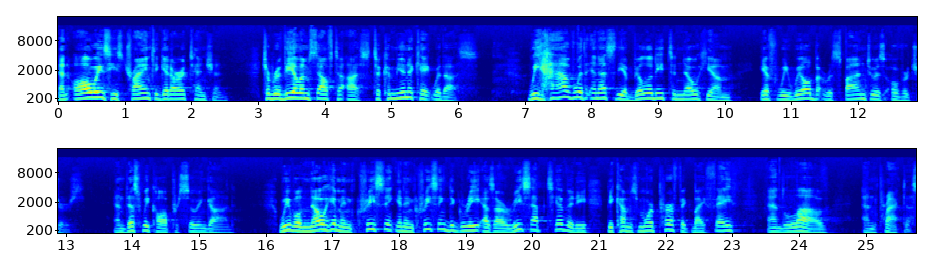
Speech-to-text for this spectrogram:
And always he's trying to get our attention, to reveal himself to us, to communicate with us. We have within us the ability to know him if we will but respond to his overtures. And this we call pursuing God. We will know him increasing in increasing degree as our receptivity becomes more perfect by faith and love and practice.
